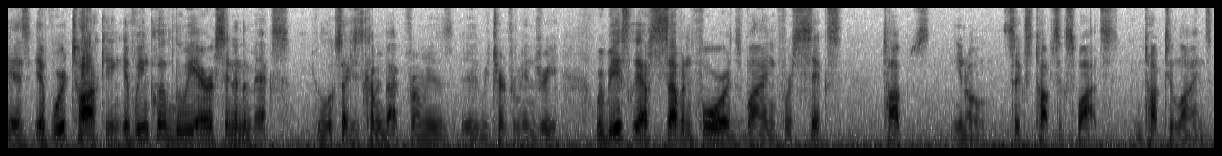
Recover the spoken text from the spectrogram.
is if we're talking, if we include Loui Eriksson in the mix, who looks like he's coming back from his uh, return from injury, we basically have seven forwards vying for six top, you know, six top six spots, in top two lines.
